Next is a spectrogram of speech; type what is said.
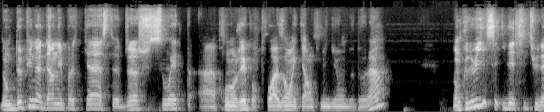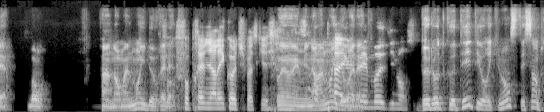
Donc, depuis notre dernier podcast, Josh Sweat a prolongé pour 3 ans et 40 millions de dollars. Donc, lui, c'est- il est titulaire. Bon. Enfin, normalement, il devrait l'être. faut prévenir les coachs parce que Oui, oui, mais normalement, il devrait l'être. De l'autre côté, théoriquement, c'était simple.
